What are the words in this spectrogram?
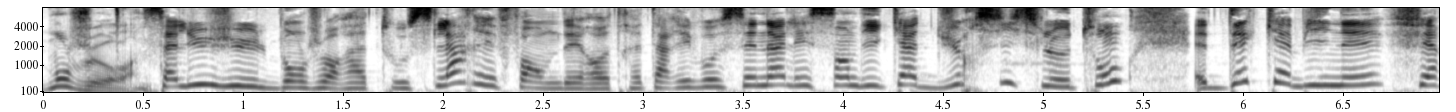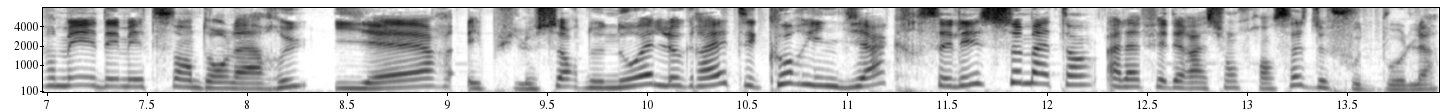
Bonjour. Salut Jules, bonjour à tous. La réforme des retraites arrive au Sénat. Les syndicats durcissent le ton. Des cabinets fermés et des médecins dans la rue hier. Et puis le sort de Noël Le et Corinne Diacre scellé ce matin à la Fédération française de football.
